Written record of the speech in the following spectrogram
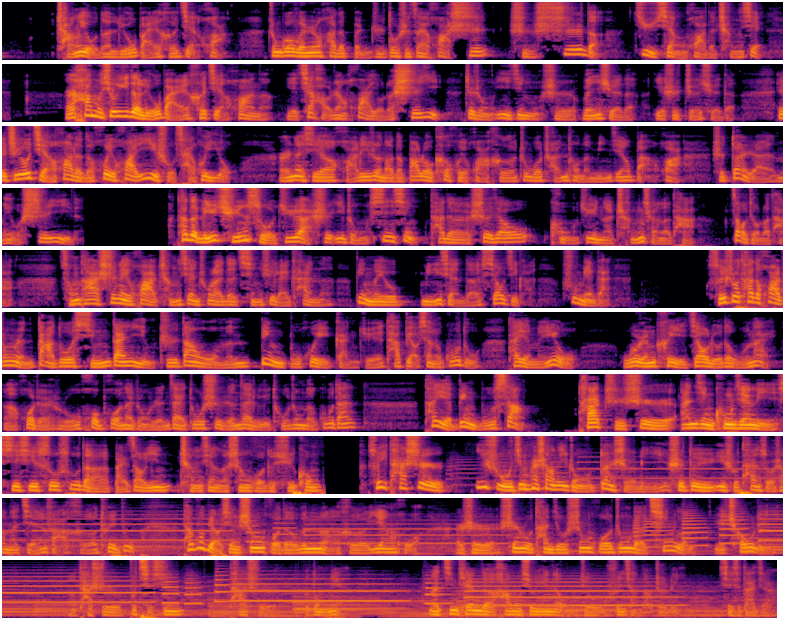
常有的留白和简化。”中国文人画的本质都是在画诗，是诗的具象化的呈现。而哈姆修伊的留白和简化呢，也恰好让画有了诗意。这种意境是文学的，也是哲学的。也只有简化了的绘画艺术才会有。而那些华丽热闹的巴洛克绘画和中国传统的民间版画是断然没有诗意的。他的离群所居啊，是一种心性。他的社交恐惧呢，成全了他，造就了他。从他室内画呈现出来的情绪来看呢，并没有明显的消极感、负面感。虽说他的画中人大多形单影只，但我们并不会感觉他表现了孤独。他也没有无人可以交流的无奈啊，或者如霍珀那种人在都市、人在旅途中的孤单。他也并不丧，它只是安静空间里稀稀疏疏的白噪音，呈现了生活的虚空。所以它是。艺术精神上的一种断舍离，是对于艺术探索上的减法和退步。它不表现生活的温暖和烟火，而是深入探究生活中的清冷与抽离。啊，它是不起心，它是不动念。那今天的哈莫修一呢，我们就分享到这里，谢谢大家。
